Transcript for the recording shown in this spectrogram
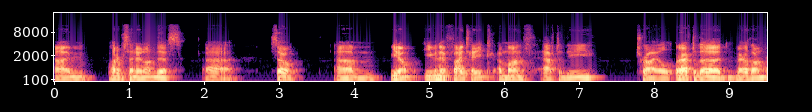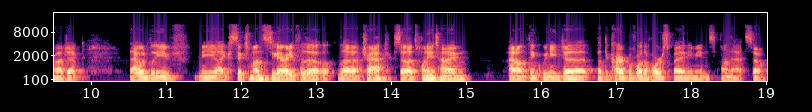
I'm 100% in on this. Uh, so, um, you know, even if I take a month after the trial or after the marathon project, that would leave me like six months to get ready for the the track. So that's plenty of time. I don't think we need to put the cart before the horse by any means on that. So,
